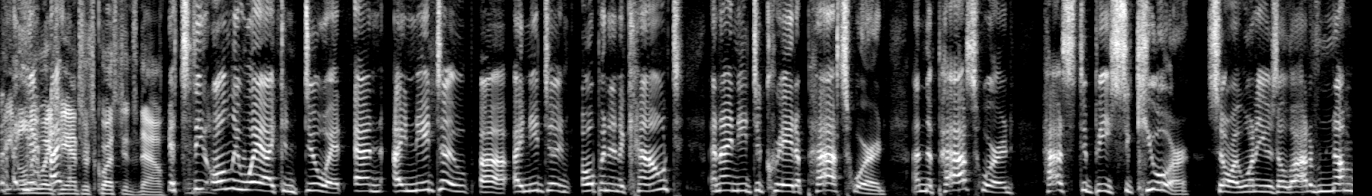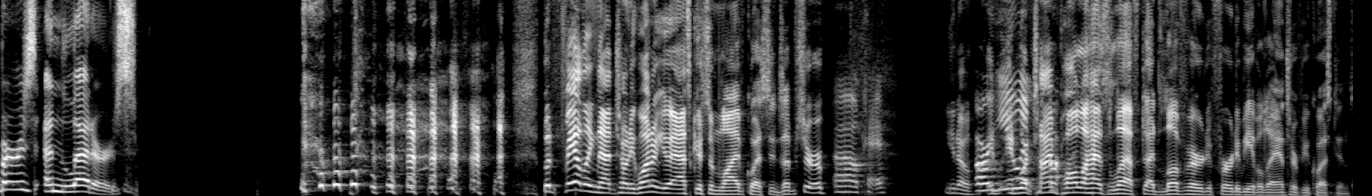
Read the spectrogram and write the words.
The only yeah, way she I- answers questions now. It's the only way I can do it, and I need to. Uh, I need to open an account, and I need to create a password, and the password has to be secure. So I want to use a lot of numbers and letters. But failing that, Toni, why don't you ask her some live questions? I'm sure, oh, okay you know, Are in, in what an- time are- Paula has left, I'd love her to, for her to be able to answer a few questions.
